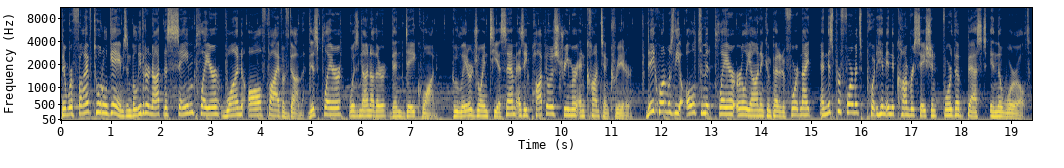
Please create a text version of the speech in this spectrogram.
There were five total games, and believe it or not, the same player won all five of them. This player was none other than Daequan, who later joined TSM as a popular streamer and content creator. Daequan was the ultimate player early on in competitive Fortnite, and this performance put him in the conversation for the best in the world.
